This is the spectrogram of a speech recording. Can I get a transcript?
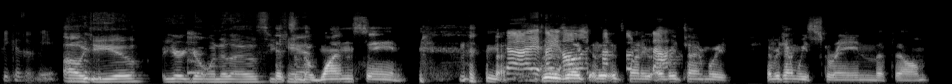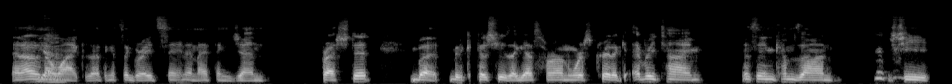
because of me. Oh, do you? You're you're one of those. You it's can't. the one scene. no, yeah, I, I like, it's funny every time we every time we screen the film, and I don't yeah. know why, because I think it's a great scene, and I think Jen crushed it but because she's, I guess, her own worst critic, every time the scene comes on, she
